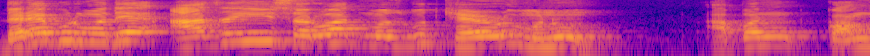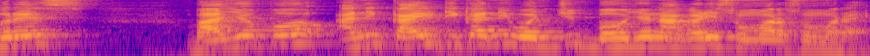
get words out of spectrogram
दर्यापूरमध्ये आजही सर्वात मजबूत खेळाडू म्हणून आपण काँग्रेस भाजप आणि काही ठिकाणी वंचित बहुजन आघाडी समोरासमोर आहे.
